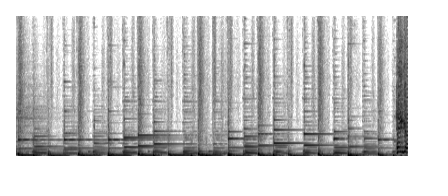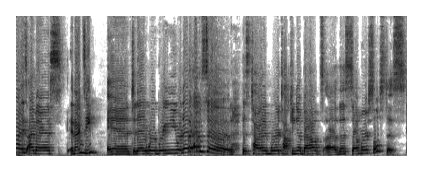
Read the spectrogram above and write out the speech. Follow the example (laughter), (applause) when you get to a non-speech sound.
Hey guys, I'm Eris, And I'm Z. and today we're bringing you another episode. This time we're talking about uh, the summer solstice.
